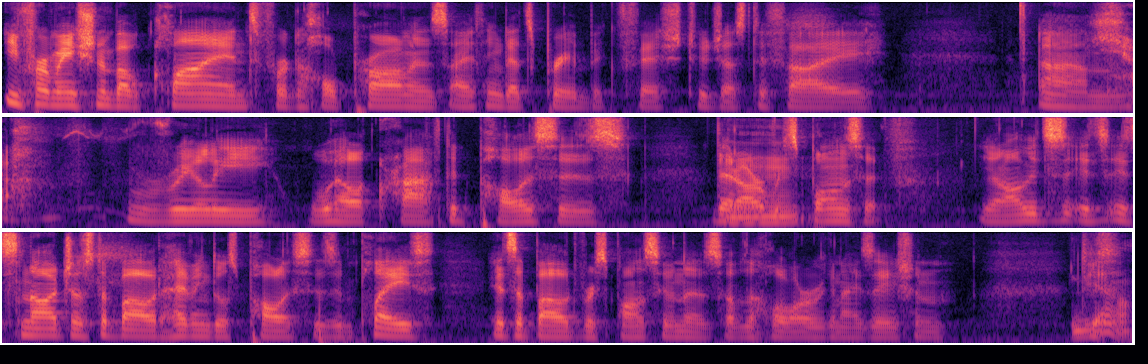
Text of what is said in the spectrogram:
information about clients for the whole province, I think that's pretty big fish to justify um, Yeah. really well crafted policies that are responsive. You know, it's, it's it's not just about having those policies in place; it's about responsiveness of the whole organization. Yeah.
